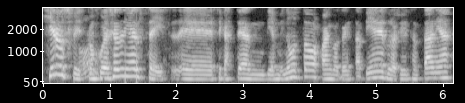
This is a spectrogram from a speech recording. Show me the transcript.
Heroes Feast, Oh. conjuración de nivel 6, eh, se castea en 10 minutos, rango 30 pies, duración instantánea,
